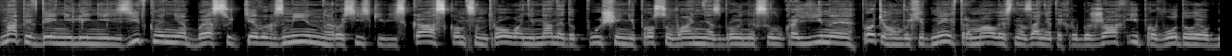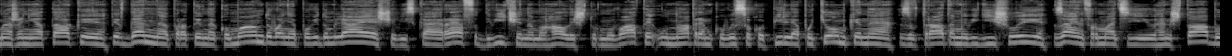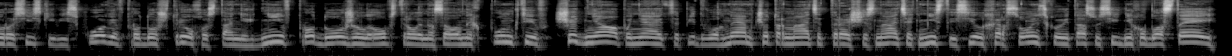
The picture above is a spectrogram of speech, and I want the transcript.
На південній лінії зіткнення без суттєвих змін російські війська сконцентровані на недопущенні просування збройних сил України. Протягом вихідних тримались на зайнятих рубежах і проводили обмежені атаки. Південне оперативне командування повідомляє, що війська РФ двічі намагались штурмувати у напрямку високопілля Потьомкине. З втратами відійшли. За інформацією генштабу, російські військові впродовж трьох останніх днів продовжили обстріли населених пунктів. Щодня опиняються під вогнем 14-16 міст і сіл Херсонської та сусідніх областей.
